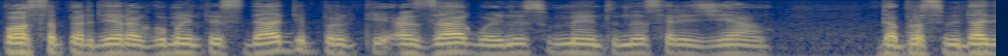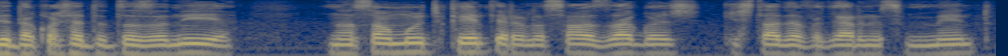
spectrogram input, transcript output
possa perder alguma intensidade porque as águas nesse momento nessa região da proximidade da costa da Tanzânia não são muito quentes em relação às águas que está a navegar nesse momento.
